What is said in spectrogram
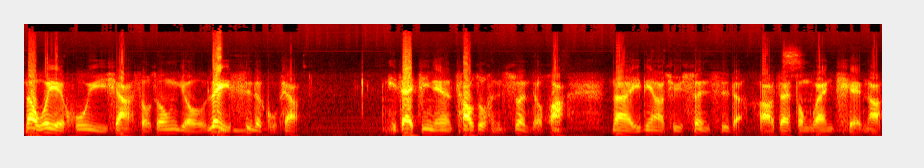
那我也呼吁一下，手中有类似的股票，你在今年的操作很顺的话，那一定要去顺势的啊，在封关前啊，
